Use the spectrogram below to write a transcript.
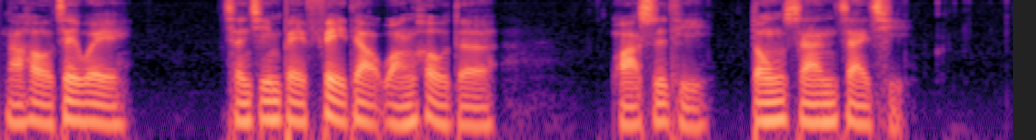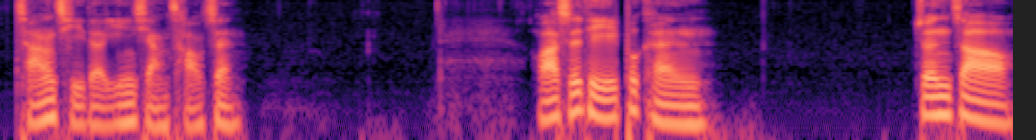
然后这位曾经被废掉王后的瓦斯提东山再起，长期的影响朝政。瓦实提不肯遵照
